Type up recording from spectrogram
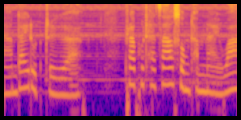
น้ำได้ดุดเรือ พระพุทธเจ้าทรงทำนายว่า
